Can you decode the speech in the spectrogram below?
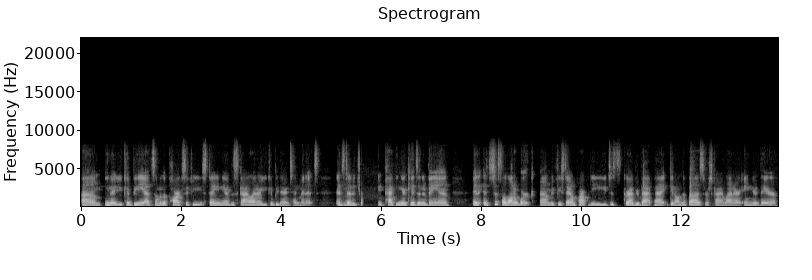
Um, you know you can be at some of the parks. If you stay near the skyliner you can be there in 10 minutes instead yeah. of driving, packing your kids in a van. And it's just a lot of work. Um, if you stay on property you just grab your backpack get on the bus or skyliner and you're there.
